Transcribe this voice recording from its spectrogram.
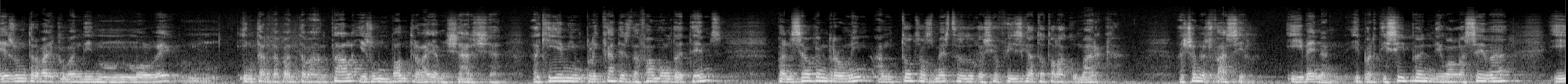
és un treball, com han dit molt bé, interdepartamental i és un bon treball en xarxa. Aquí hem implicat des de fa molt de temps, penseu que ens reunim amb tots els mestres d'educació física a tota la comarca. Això no és fàcil, i venen, i participen, diuen la seva, i,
